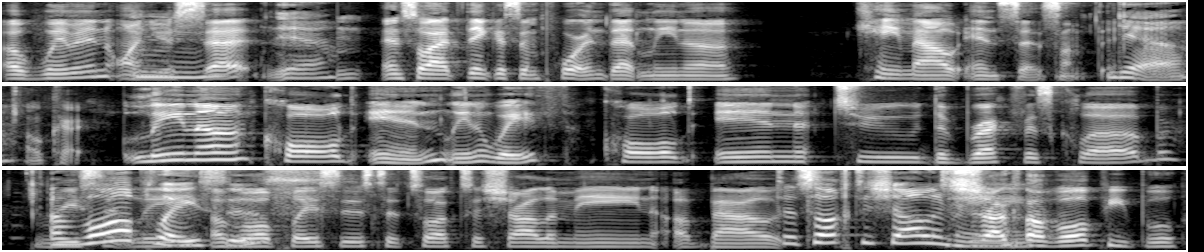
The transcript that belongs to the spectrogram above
of women on your set. Yeah. And so I think it's important that Lena came out and said something. Yeah. Okay. Lena called in, Lena Waithe called in to the Breakfast Club Of all recently, Of all places. places to talk to Charlemagne about To talk to Charlemagne. Of all people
